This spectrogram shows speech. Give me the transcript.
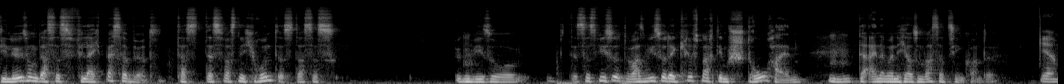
die Lösung, dass es vielleicht besser wird, dass das, was nicht rund ist, dass es irgendwie so, das ist wie so, war wie so der Griff nach dem Strohhalm, der einen aber nicht aus dem Wasser ziehen konnte. Ja.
